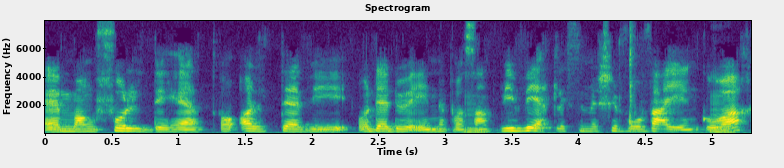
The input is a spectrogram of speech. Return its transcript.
eh, mangfoldighet og alt det vi Og det du er inne på. sant? Vi vet liksom ikke hvor veien går.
